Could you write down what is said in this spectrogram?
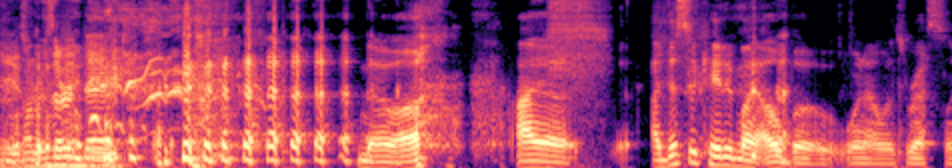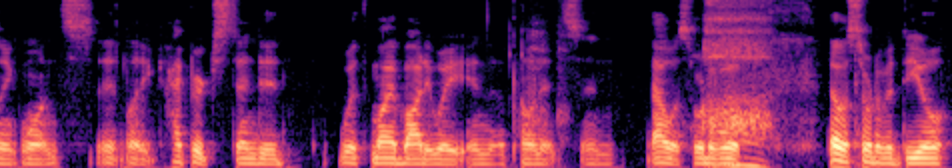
Yes, on the third day. no, uh I uh I dislocated my elbow when I was wrestling once. It like hyperextended with my body weight and the opponent's and that was sort of a that was sort of a deal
